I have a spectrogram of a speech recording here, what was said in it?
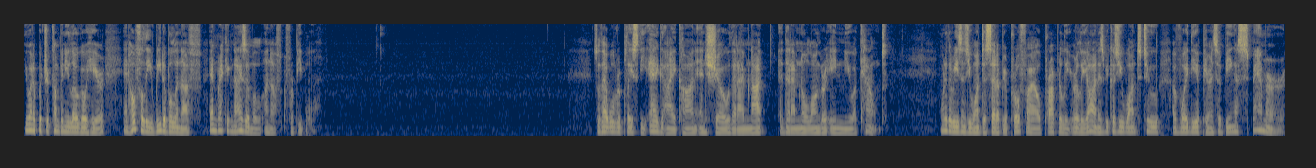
You want to put your company logo here and hopefully readable enough and recognizable enough for people. So that will replace the egg icon and show that I'm not that I'm no longer a new account. One of the reasons you want to set up your profile properly early on is because you want to avoid the appearance of being a spammer,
